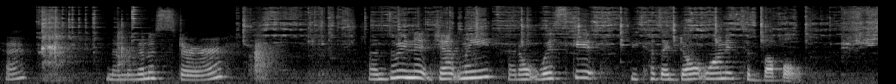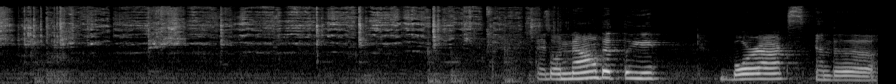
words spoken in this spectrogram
Okay. then we're going to stir I'm doing it gently. I don't whisk it because I don't want it to bubble. And so now that the borax and the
